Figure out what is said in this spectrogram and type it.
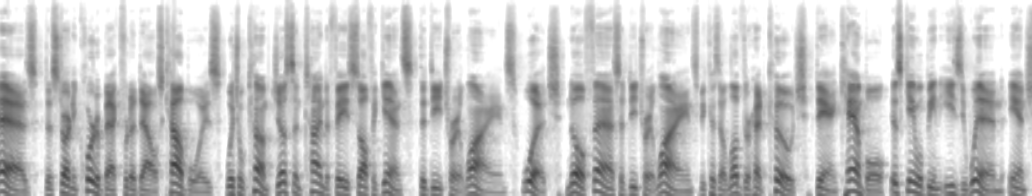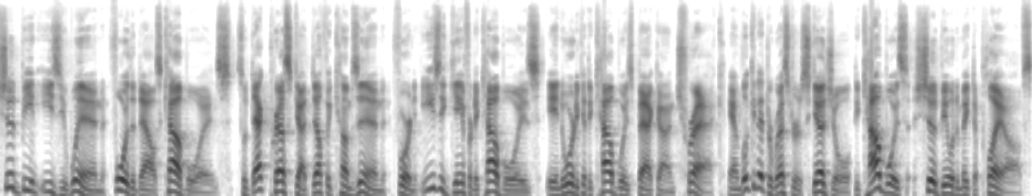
as the starting quarterback for the Dallas Cowboys, which will come just in time to face off against the Detroit Lions, which, no offense to Detroit Lions because I love their head coach, Dan Campbell, this game will be an easy win and should be an easy win for the Dallas Cowboys. So Dak Prescott definitely comes in for an easy game for the Cowboys in order to get the Cowboys back on track. And looking at the rest of their schedule, the Cowboys should be able to make the playoffs.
